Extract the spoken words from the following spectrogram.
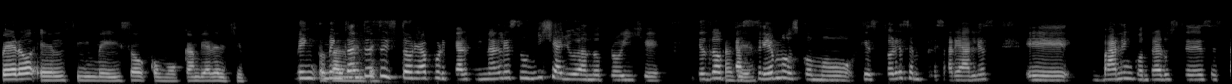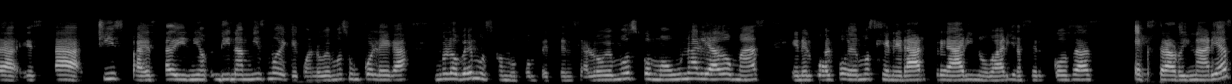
pero él sí me hizo como cambiar el chip. Me, encanta esa historia porque al final es un hije ayudando a otro hije. Es lo que hacemos como gestores empresariales. Eh, van a encontrar ustedes esta, esta chispa, este dinamismo de que cuando vemos un colega no lo vemos como competencia, lo vemos como un aliado más en el cual podemos generar, crear, innovar y hacer cosas extraordinarias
